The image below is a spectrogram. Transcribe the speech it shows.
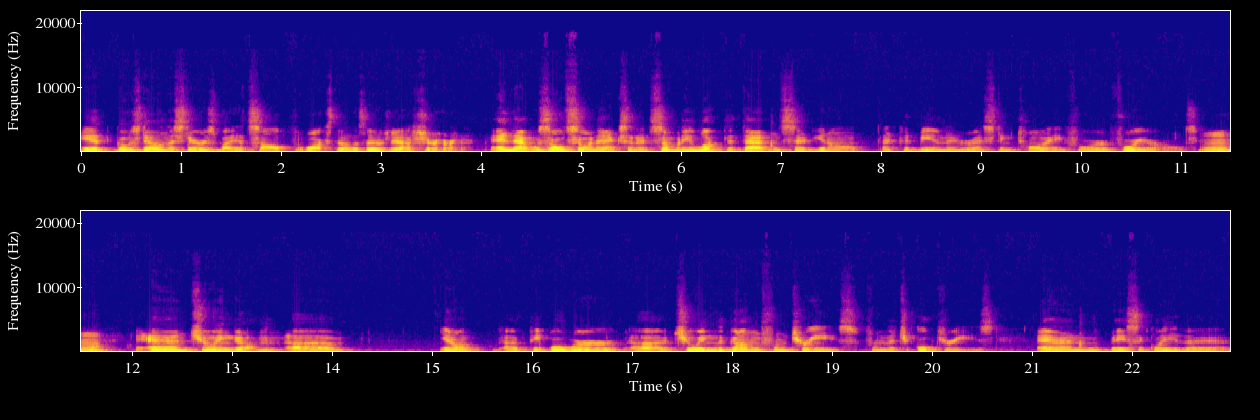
it goes down the stairs by itself. It walks down the stairs. Yeah, sure. And that was also an accident. Somebody looked at that and said, you know, that could be an interesting toy for four year olds. Mm-hmm. And chewing gum, um you know, uh, people were uh, chewing the gum from trees, from the chicle trees. And basically, the,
